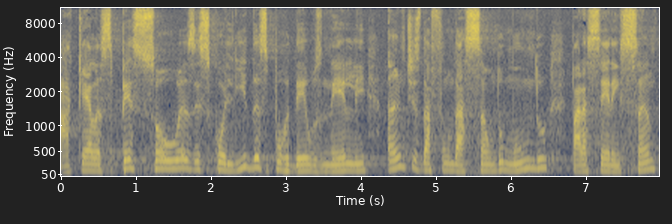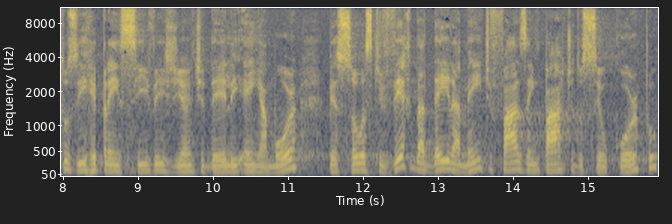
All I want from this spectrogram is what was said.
aquelas pessoas escolhidas por Deus nele antes da fundação do mundo para serem santos e irrepreensíveis diante dele em amor pessoas que verdadeiramente fazem parte do seu corpo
